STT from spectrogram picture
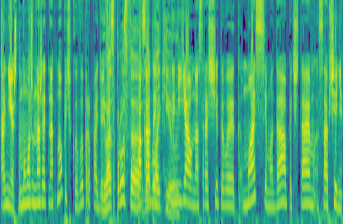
Конечно, мы можем нажать на кнопочку, и вы пропадете. И вас просто Пока заблокируют. Дания у нас рассчитывает Массима, да, почитаем сообщение.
